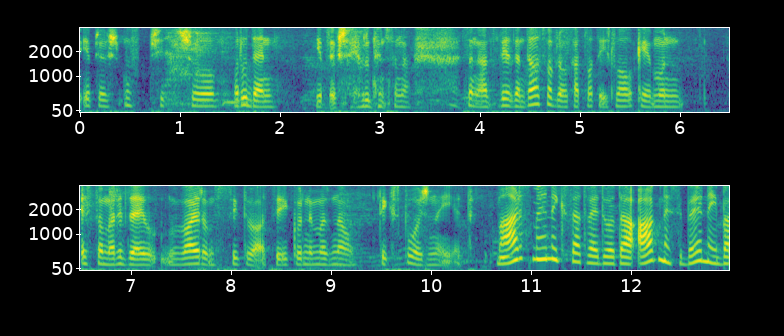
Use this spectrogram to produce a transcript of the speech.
iepriekš nu, šit, šo rudeni. Iepriekšējā rudenī sanā, sanāca diezgan daudz pabraukāt Latvijas laukiem. Es tomēr redzēju vairums situāciju, kur nemaz nav tik spoži neiet. Māras Mēnikas atveidotā Agnese bērnībā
